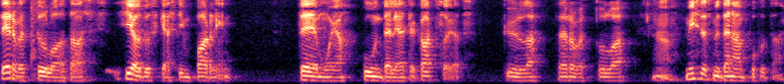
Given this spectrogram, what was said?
tervetuloa taas sijoituskästin pariin. Teemu ja kuuntelijat ja katsojat. Kyllä, tervetuloa. No, mistä me tänään puhutaan?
